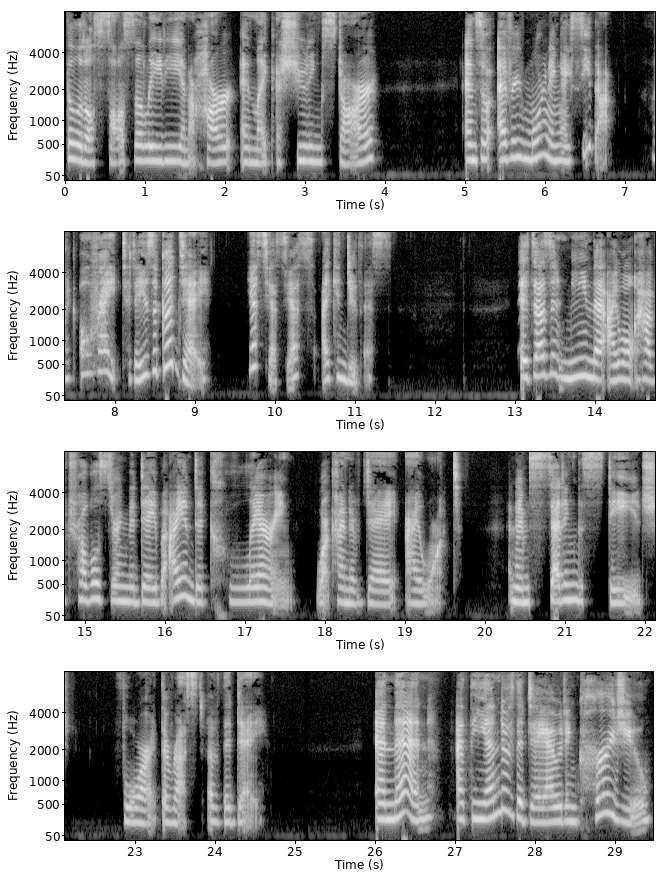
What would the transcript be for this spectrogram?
the little salsa lady and a heart and like a shooting star. And so every morning I see that. I'm like, oh, right, today is a good day. Yes, yes, yes, I can do this. It doesn't mean that I won't have troubles during the day, but I am declaring what kind of day I want. And I'm setting the stage for the rest of the day. And then at the end of the day, I would encourage you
